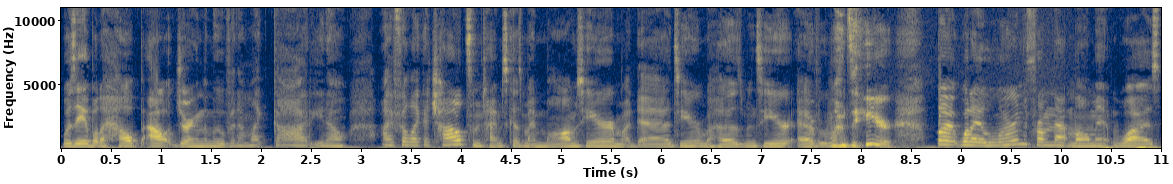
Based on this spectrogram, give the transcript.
was able to help out during the move, and I'm like, God, you know, I feel like a child sometimes because my mom's here, my dad's here, my husband's here, everyone's here. But what I learned from that moment was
